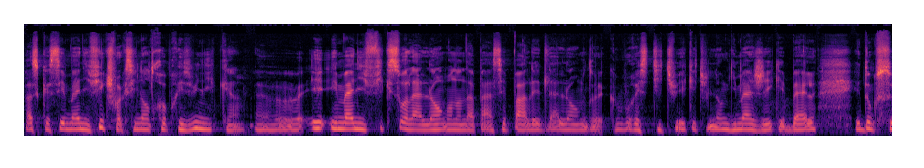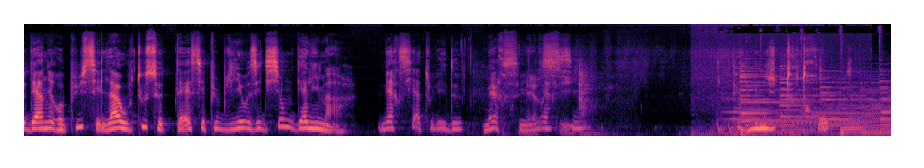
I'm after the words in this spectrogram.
Parce que c'est magnifique. Je crois que c'est une entreprise unique. Hein. Euh, et, magnifique sur la langue. On n'en a pas assez parlé de la langue que vous restituez, qui est une langue imagée, qui est belle. Et donc, ce dernier opus, c'est là où tout se tait. C'est publié aux éditions Gallimard. Merci à tous les deux. Merci. Merci. Merci. Une minute trop.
